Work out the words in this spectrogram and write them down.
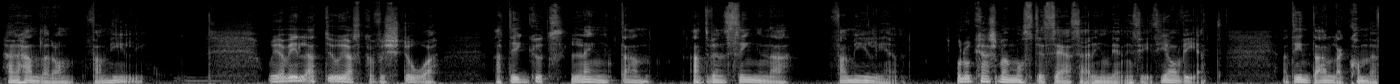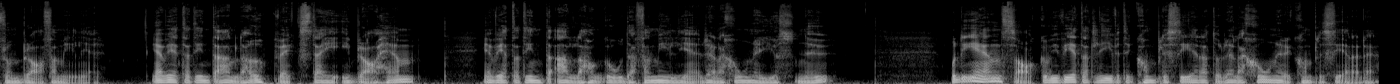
Här handlar det om familj. Och jag vill att du och jag ska förstå att det är Guds längtan att välsigna familjen. Och då kanske man måste säga så här inledningsvis. Jag vet att inte alla kommer från bra familjer. Jag vet att inte alla har uppväxta i, i bra hem. Jag vet att inte alla har goda familjerelationer just nu. Och det är en sak och vi vet att livet är komplicerat och relationer är komplicerade.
